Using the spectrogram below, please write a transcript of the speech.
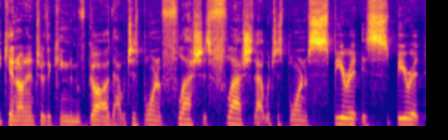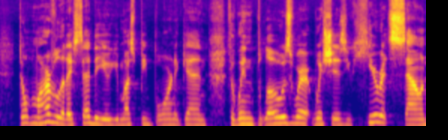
he cannot enter the kingdom of God. That which is born of flesh is flesh. That which is born of spirit is spirit. Don't marvel that I said to you, You must be born again. The wind blows where it wishes. You hear its sound,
